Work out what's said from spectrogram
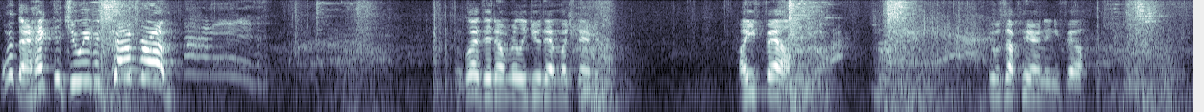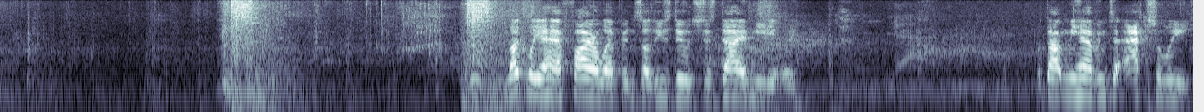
Where the heck did you even come from? I'm glad they don't really do that much damage. Oh, he fell. He was up here and then he fell. Luckily, I have fire weapons, so these dudes just die immediately. Without me having to actually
